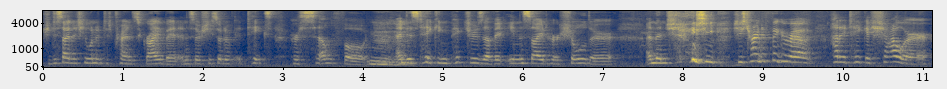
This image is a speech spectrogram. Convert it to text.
she decided she wanted to transcribe it and so she sort of takes her cell phone hmm. and is taking pictures of it inside her shoulder and then she, she she's trying to figure out how to take a shower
